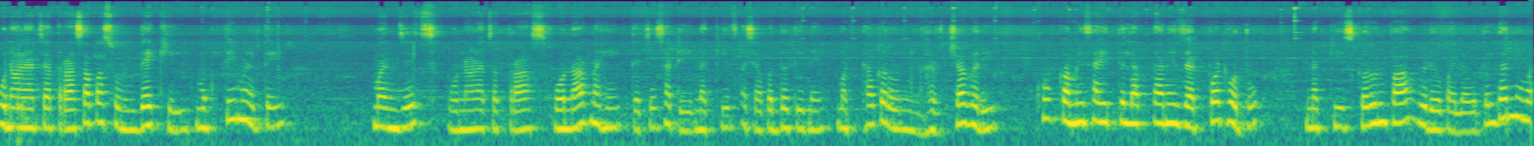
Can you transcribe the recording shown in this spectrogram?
उन्हाळ्याच्या त्रासापासून देखील मुक्ती मिळते. म्हणजेच उन्हाळ्याचा त्रास होणार नाही त्याच्यासाठी नक्कीच अशा पद्धतीने मठ्ठा करून घरच्या घरी खूप कमी साहित्य लागतं आणि झटपट होतो. नक्कीच करून पहा. व्हिडिओ पाहिल्याबद्दल धन्यवाद.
